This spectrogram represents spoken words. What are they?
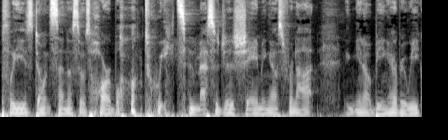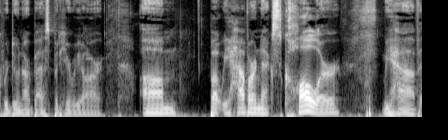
please don't send us those horrible tweets and messages shaming us for not you know being here every week. We're doing our best, but here we are. Um, but we have our next caller. We have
